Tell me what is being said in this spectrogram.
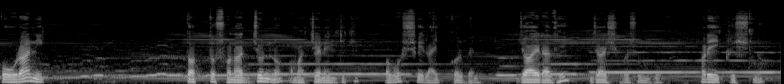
পৌরাণিক তত্ত্ব শোনার জন্য আমার চ্যানেলটিকে অবশ্যই লাইক করবেন। জয় রাধে, জয় শিবশম্ভু হরে কৃষ্ণ।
